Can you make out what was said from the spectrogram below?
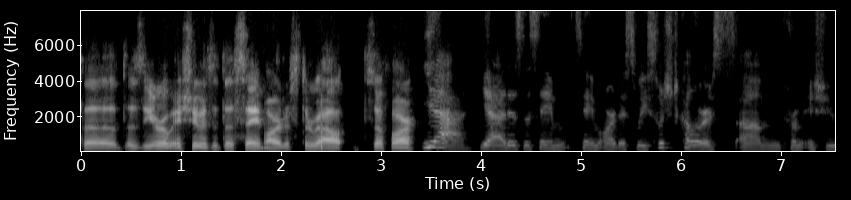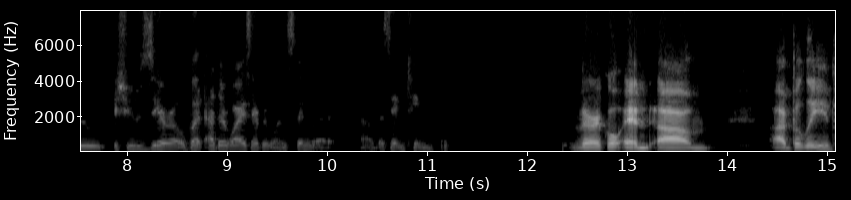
the the zero issue? Is it the same artist throughout so far? Yeah, yeah, it is the same same artist. We switched colors um, from issue issue zero, but otherwise everyone's been the uh, the same team. Very cool. And um, I believe,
